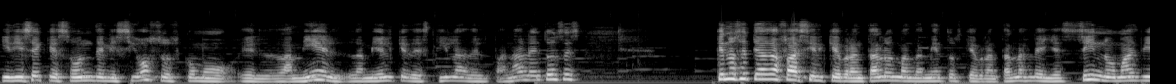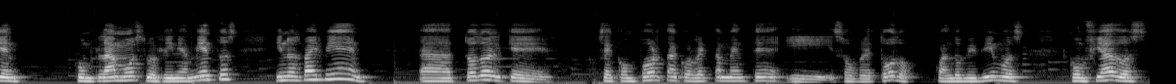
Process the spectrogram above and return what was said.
y dice que son deliciosos como la miel, la miel que destila del panal. Entonces, que no se te haga fácil quebrantar los mandamientos, quebrantar las leyes, sino más bien cumplamos los lineamientos y nos va a ir bien. todo el que se comporta correctamente y sobre todo cuando vivimos confiados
